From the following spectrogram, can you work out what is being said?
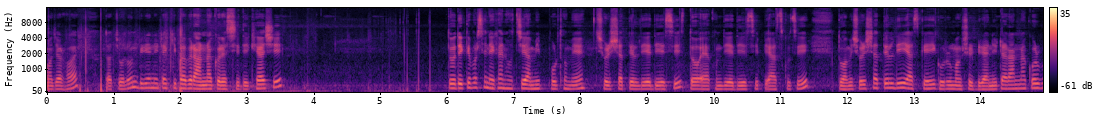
মজার হয়। তো চলুন বিরিয়ানিটা কীভাবে রান্না করেছি দেখে আসি। তো দেখতে পাচ্ছেন, এখানে হচ্ছে আমি প্রথমে সরিষার তেল দিয়ে দিয়েছি। তো এখন দিয়ে দিয়েছি পেঁয়াজ কুচি। তো আমি সরিষার তেল দিয়ে আজকে এই গরুর মাংসের বিরিয়ানিটা রান্না করব।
